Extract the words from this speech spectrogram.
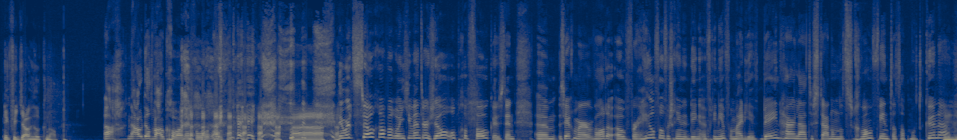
Ik vind jou heel knap. Ah, nou, dat wou ik gewoon even horen. Nee. nee, maar het is zo grappig, want je bent er zo op gefocust. En ehm, zeg maar, we hadden over heel veel verschillende dingen. Een vriendin van mij die heeft beenhaar laten staan, omdat ze gewoon vindt dat dat moet kunnen. Mhm.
